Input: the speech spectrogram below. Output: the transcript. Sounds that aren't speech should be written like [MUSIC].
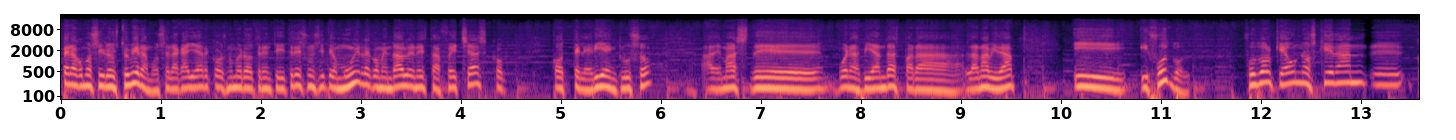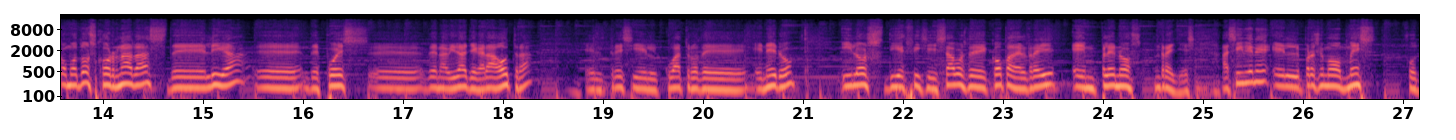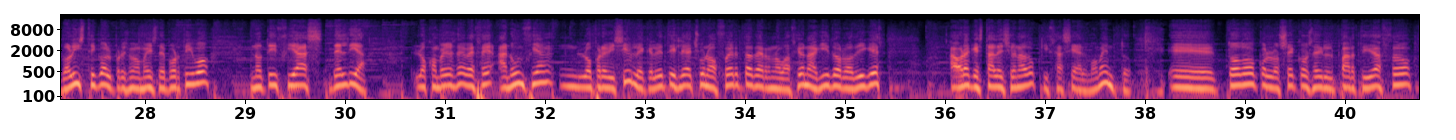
pero como si lo estuviéramos en la calle Arcos número 33, un sitio muy recomendable en estas fechas, coctelería incluso, además de buenas viandas para la Navidad y fútbol. Fútbol que aún nos quedan eh, como dos jornadas de liga. Eh, después eh, de Navidad llegará otra, el 3 y el 4 de enero. Y los 16 de Copa del Rey en plenos Reyes. Así viene el próximo mes futbolístico, el próximo mes deportivo. Noticias del día los compañeros de BC anuncian lo previsible, que el Betis le ha hecho una oferta de renovación a Guido Rodríguez. Ahora que está lesionado, quizás sea el momento. todo con los ecos del partidazo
